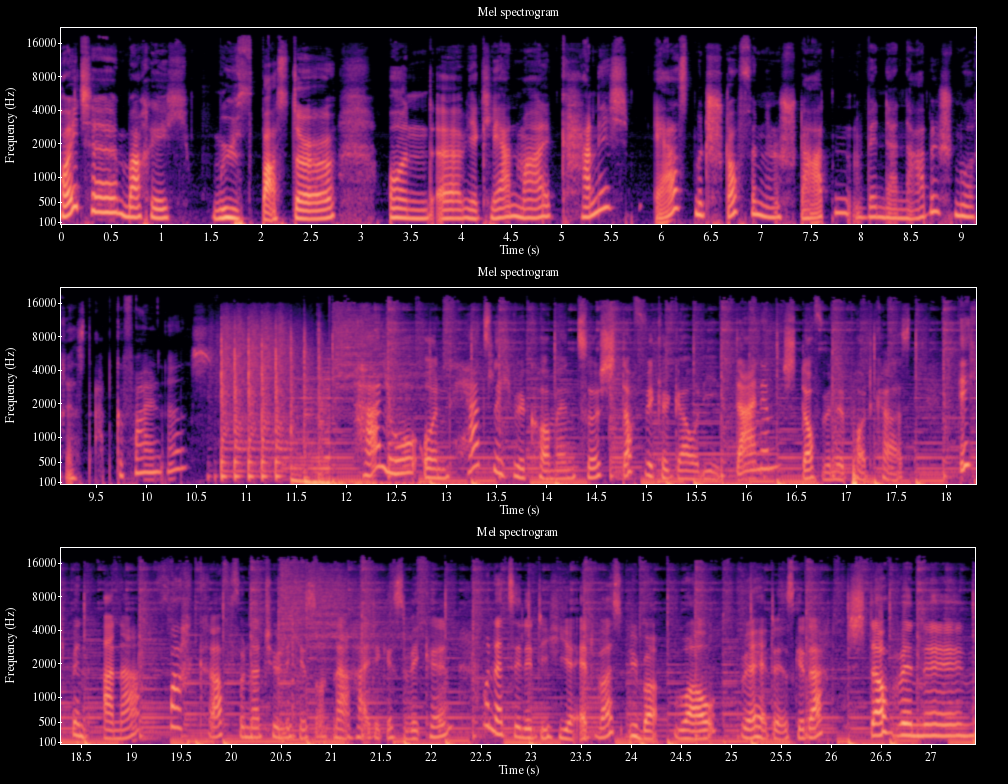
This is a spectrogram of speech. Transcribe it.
Heute mache ich Mythbuster und äh, wir klären mal, kann ich erst mit Stoffwindeln starten, wenn der Nabelschnurrest abgefallen ist? Hallo und herzlich willkommen zur Stoffwickel-Gaudi, deinem Stoffwindel-Podcast. Ich bin Anna, Fachkraft für natürliches und nachhaltiges Wickeln und erzähle dir hier etwas über, wow, wer hätte es gedacht, Stoffwindeln.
